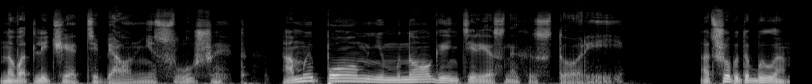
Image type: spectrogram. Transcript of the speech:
Но в отличие от тебя он не слушает. А мы помним много интересных историй. От шепота было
